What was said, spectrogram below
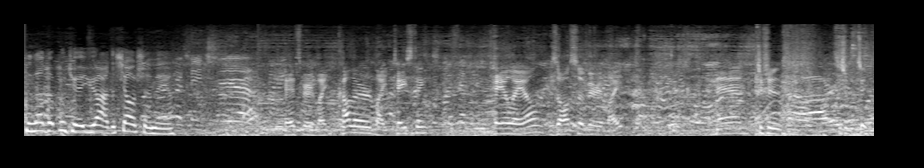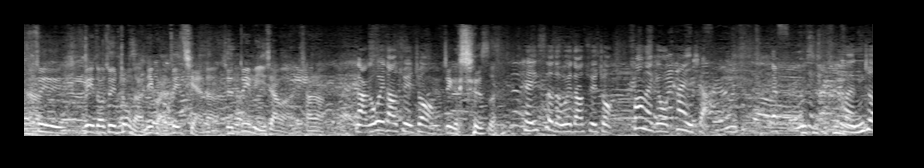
听到这不绝于耳的笑声没有？Okay, it's very light color, light tasting. Pale ale is also very light. And then 就是就是最最味道最重的那款是最浅的，就对比一下嘛，你尝尝。哪个味道最重？这个是色。黑色的味道最重，放来给我看一下。横着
